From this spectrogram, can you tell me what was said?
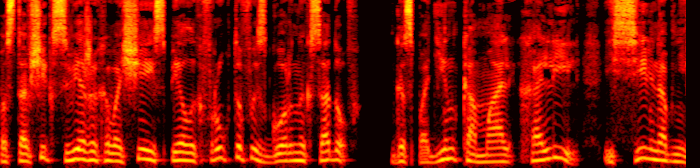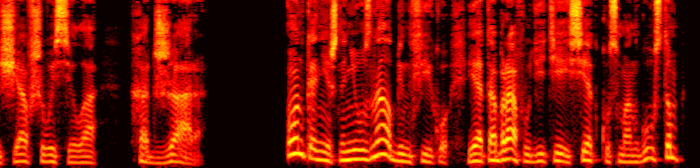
поставщик свежих овощей и спелых фруктов из горных садов, господин Камаль Халиль из сильно обнищавшего села Хаджара. Он, конечно, не узнал Бенфику и, отобрав у детей сетку с мангустом,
